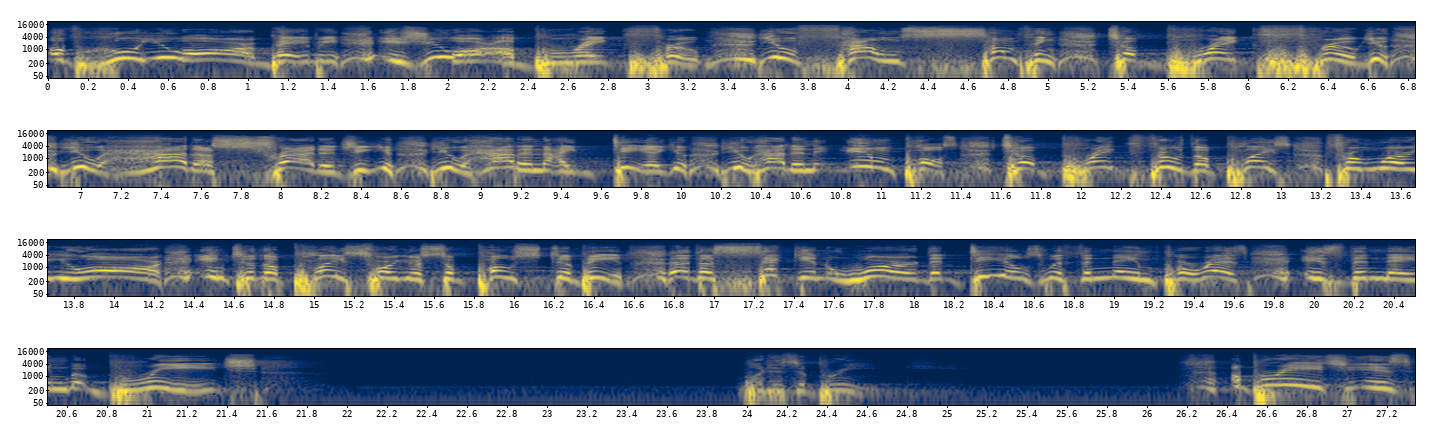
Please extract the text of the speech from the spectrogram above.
of who you are, baby, is you are a breakthrough. You found something to break through. You, you had a strategy, you, you had an idea, you, you had an impulse to break through the place from where you are into the place where you're supposed to be. The second word that deals with the name Perez is the name breach. What is a breach? A breach is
